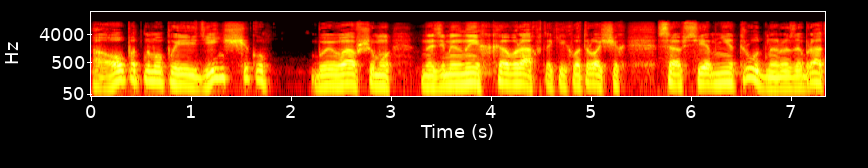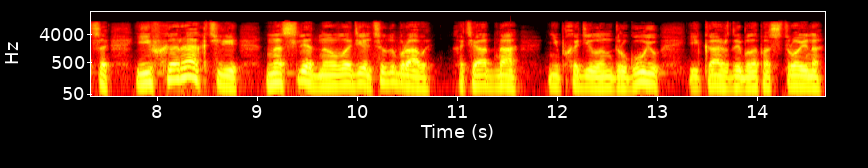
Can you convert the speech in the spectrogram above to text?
А опытному поединщику, бывавшему на земляных коврах в таких вот рощах, совсем нетрудно разобраться и в характере наследного владельца Дубравы, хотя одна не походила на другую, и каждая была построена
